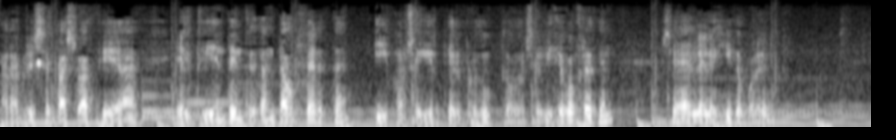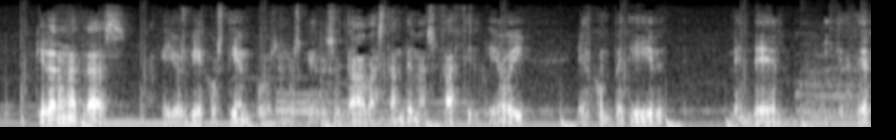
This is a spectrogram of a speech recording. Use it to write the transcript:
para abrirse paso hacia el cliente entre tanta oferta y conseguir que el producto o el servicio que ofrecen sea el elegido por él. Quedaron atrás aquellos viejos tiempos en los que resultaba bastante más fácil que hoy el competir, vender y crecer.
